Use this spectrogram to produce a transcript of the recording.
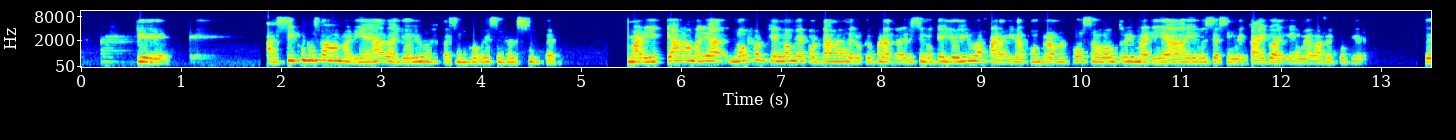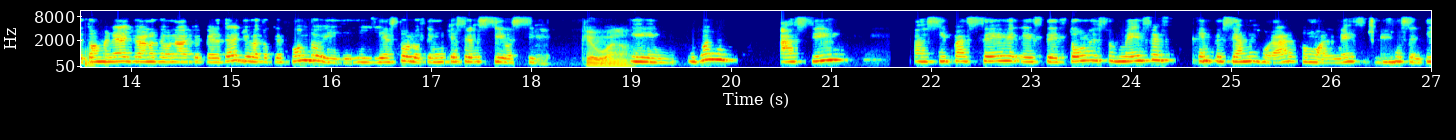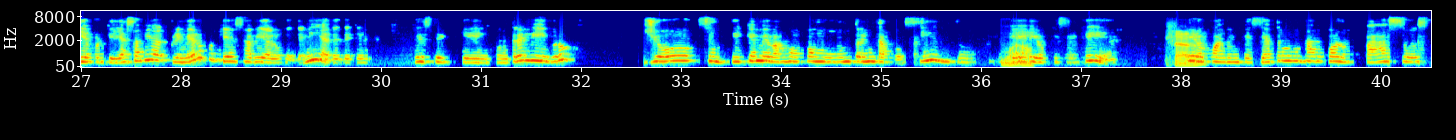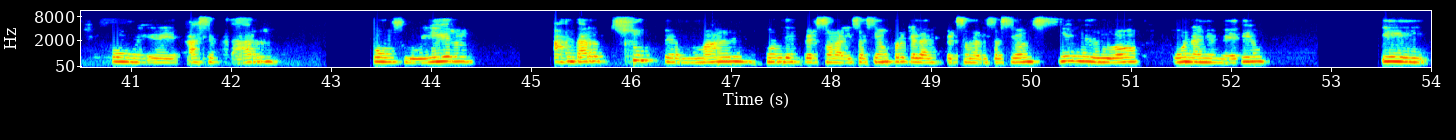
que así como estaba mareada, yo iba hasta cinco veces al súper María, María, no porque no me acordaba de lo que fuera a traer, sino que yo iba para ir a comprar una cosa o otra y Mariada, yo decía, si me caigo alguien me va a recoger. De todas maneras, yo ya no tengo nada que perder, yo ya toqué fondo y, y esto lo tengo que hacer sí o sí. Qué bueno. Y bueno, así, así pasé este, todos estos meses, empecé a mejorar como al mes, yo me sentía, porque ya sabía, primero porque ya sabía lo que tenía, desde que, desde que encontré el libro, yo sentí que me bajó como un 30% de lo que sentía. Pero cuando empecé a trabajar con los pasos, con eh, aceptar, con fluir, andar súper mal con despersonalización, porque la despersonalización sí me duró un año y medio. Y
